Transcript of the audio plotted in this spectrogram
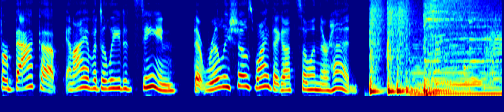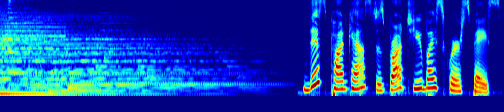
for backup, and I have a deleted scene that really shows why they got so in their head. This podcast is brought to you by Squarespace.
